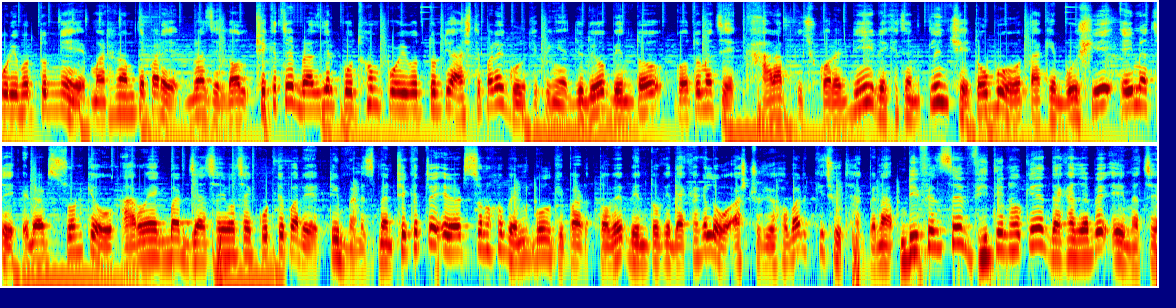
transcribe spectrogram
পরিবর্তন নিয়ে মাঠে নামতে পারে ব্রাজিল দল। সেক্ষেত্রে ব্রাজিলের প্রথম পরিবর্তনটি আসতে পারে গোলকিপিং এ যদিও বেন্তো গত ম্যাচে খারাপ কিছু করেননি, রেখেছেন ক্লিন শিট তবুও তাকে বসিয়ে এই ম্যাচে এডারসনকেও আরও একবার যাচাই বাছাই করতে পারে টিম ম্যানেজমেন্ট সেক্ষেত্রে এডারসন হবেন গোলকিপার তবে বেন্তোকে দেখা গেলেও আশ্চর্য হবার কিছুই থাকবে না। ডিফেন্সে ভিতিনহোকে দেখা যাবে এই ম্যাচে।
